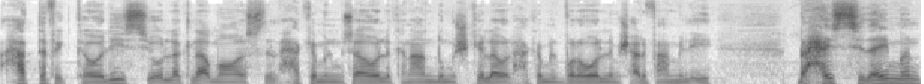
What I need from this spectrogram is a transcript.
حتى في الكواليس يقول لك لا ما هو أصل الحكم المساعد هو اللي كان عنده مشكلة والحكم الفار هو اللي مش عارف عامل إيه. بحس دايما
